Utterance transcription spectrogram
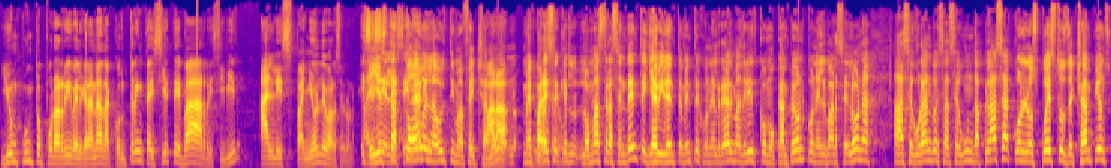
y un punto por arriba el Granada con 37 va a recibir al Español de Barcelona. Ese Ahí es el está todo en la última fecha, ¿no? para No, Me parece que es lo más trascendente, ya evidentemente con el Real Madrid como campeón, con el Barcelona asegurando esa segunda plaza, con los puestos de Champions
